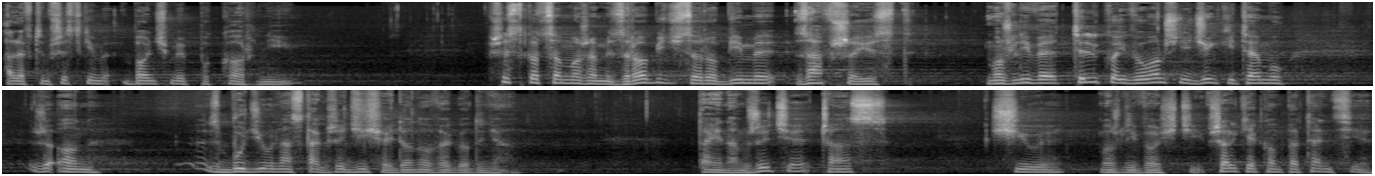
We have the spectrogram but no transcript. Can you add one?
ale w tym wszystkim bądźmy pokorni. Wszystko, co możemy zrobić, co robimy, zawsze jest możliwe tylko i wyłącznie dzięki temu, że On zbudził nas także dzisiaj do nowego dnia. Daje nam życie, czas, siły, możliwości, wszelkie kompetencje,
